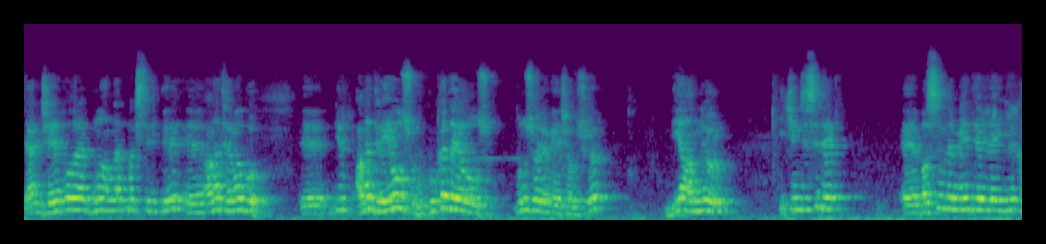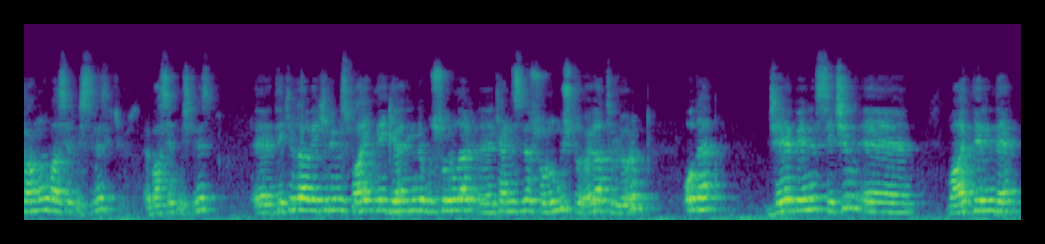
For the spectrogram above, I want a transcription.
Yani CHP olarak bunu anlatmak istedikleri e, ana tema bu. E, bir ana direği olsun, hukuka dayalı olsun. Bunu söylemeye çalışıyor diye anlıyorum. İkincisi de e, basın ve medya ile ilgili kanunu bahsetmiştiniz. E, bahsetmiştiniz. E, Tekirdağ vekilimiz Faik Bey geldiğinde bu sorular e, kendisine sorulmuştu. Öyle hatırlıyorum. O da CHP'nin seçim e, vaatlerinde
